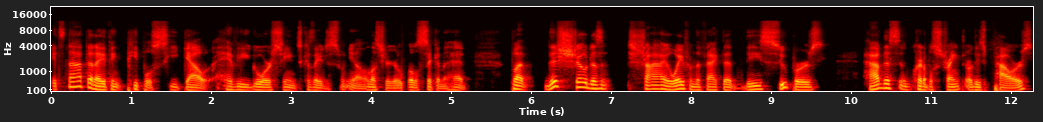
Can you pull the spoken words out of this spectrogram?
it's not that I think people seek out heavy gore scenes because they just, you know, unless you're a little sick in the head. But this show doesn't shy away from the fact that these supers have this incredible strength or these powers,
